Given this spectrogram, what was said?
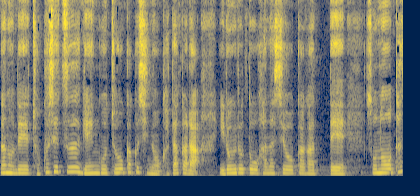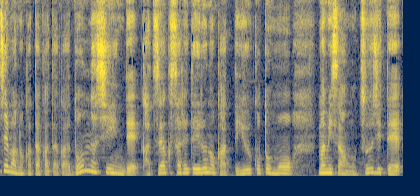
なので直接言語聴覚士の方からいろいろとお話を伺ってその立場の方々がどんなシーンで活躍されているのかっていうこともマミさんを通じて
